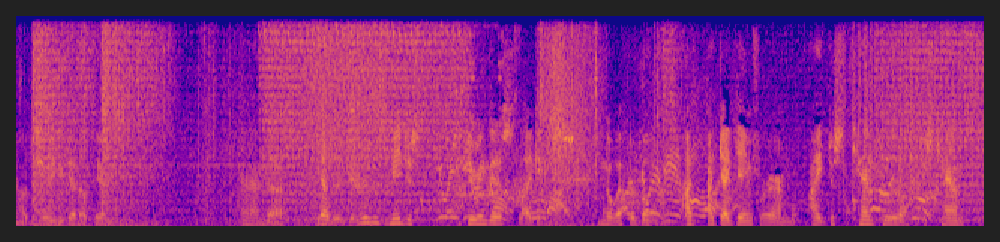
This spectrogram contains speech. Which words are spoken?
how to show you to get up here. And uh, yeah, this, is me just doing this like no effort, but I I get games where I'm, I just can't pull it off. I just can't.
